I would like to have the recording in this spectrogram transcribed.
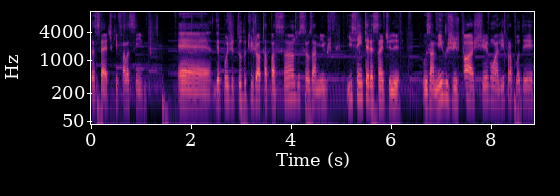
17 que fala assim: é, depois de tudo que Jó tá passando, seus amigos. Isso é interessante, Lili. Os amigos de Jó chegam ali para poder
